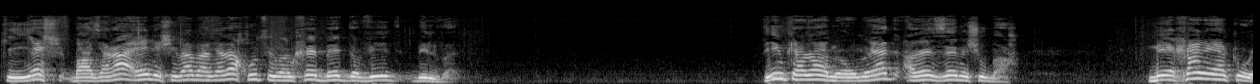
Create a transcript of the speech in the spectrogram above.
כי יש בעזרה, אין ישיבה בעזרה חוץ ממלכי בית דוד בלבד. ואם קרה מעומד, הרי זה משובח. מהיכן היה קורא?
